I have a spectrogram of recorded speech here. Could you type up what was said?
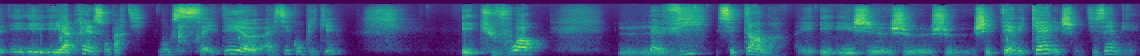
Et, après, elles sont parties. Donc ça a été euh, assez compliqué. Et tu vois la vie s'éteindre. Et, et- et je, je- je- j'étais avec elle et je me disais, mais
